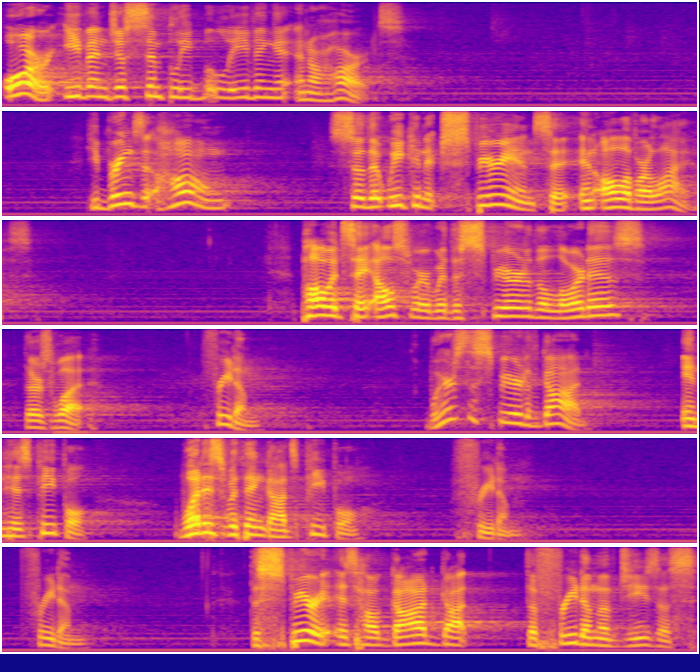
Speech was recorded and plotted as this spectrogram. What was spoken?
or even just simply believing it in our hearts. He brings it home so that we can experience it in all of our lives. Paul would say elsewhere, where the Spirit of the Lord is, there's what? Freedom. Where's the Spirit of God? In His people. What is within God's people? Freedom. Freedom. The Spirit is how God got the freedom of Jesus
